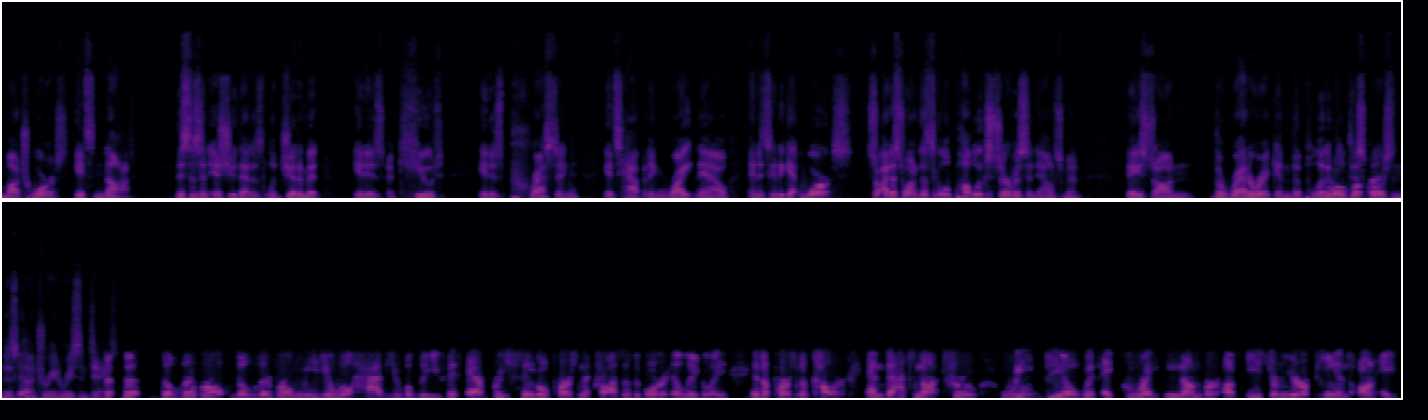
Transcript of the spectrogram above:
much worse. It's not. This is an issue that is legitimate, it is acute, it is pressing, it's happening right now, and it's going to get worse. So I just wanted this like a little public service announcement based on the rhetoric and the political Well, discourse in this yeah. country in recent days. The, the, liberal the liberal media will have you believe that every single person that crosses the border illegally is a person of color, and that's not true. We deal with a great number of Eastern Europeans on a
